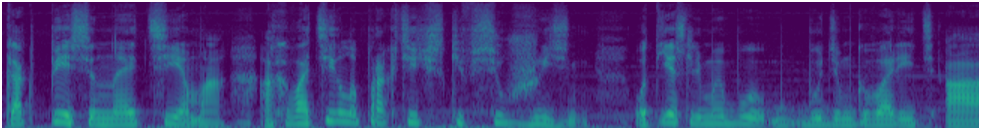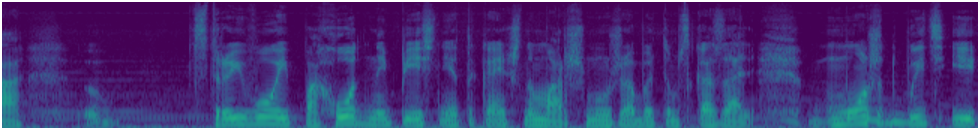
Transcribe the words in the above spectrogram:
как песенная тема охватила практически всю жизнь. Вот если мы будем говорить о э, строевой, походной песни, это, конечно, марш, мы уже об этом сказали. Может быть и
